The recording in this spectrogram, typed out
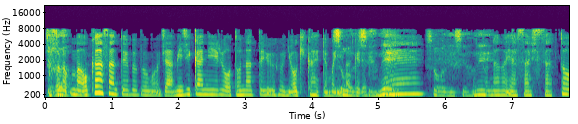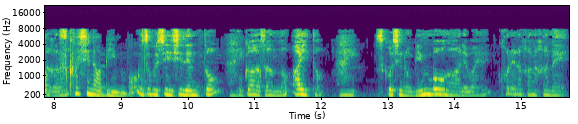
じゃあその、まあ、お母さんという部分を、じゃあ、身近にいる大人というふうに置き換えてもいいわけですね。そうですよ大ね。人の優しさとだから少しの貧乏。美しい自然とはいお母さんの愛とはい。少しの貧乏があれば。これなかなかね、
